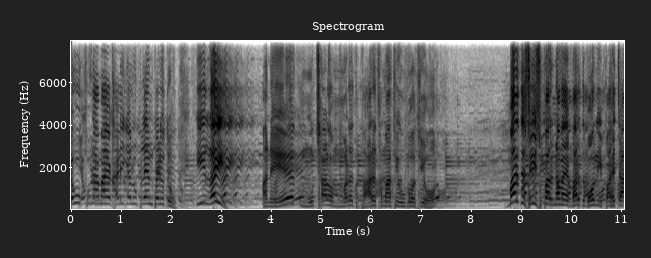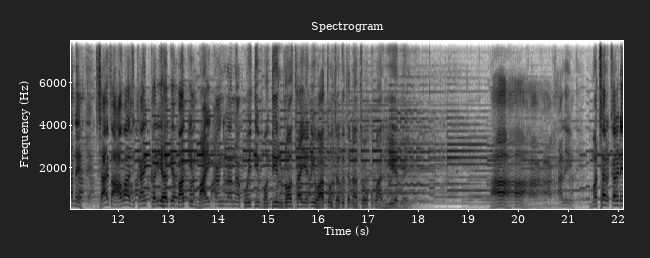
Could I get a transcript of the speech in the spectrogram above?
એવું ખૂણામાં એક હળી ગયેલું પ્લેન પડ્યું હતું. ઈ લઈ અને એક મૂછાળો મર્દ ભારતમાંથી ઊભો થયો. મર્દ શીશ પર નવે મર્દ બોલી પહેચાને, સાહેબ આવાજ કાંઈ કરી હકે, બાકી માય કાંગલાના કોઈ દી મંદિર ન થાય, એની વાતો જગતના ચોકમાં રીએ નહીં. હા ખાલી મચ્છર કરડે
